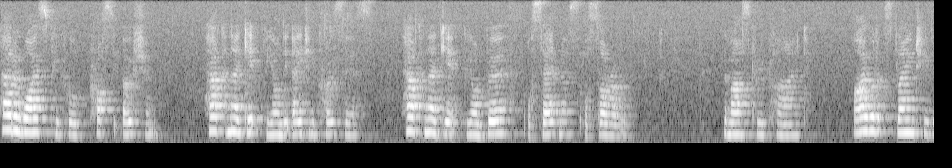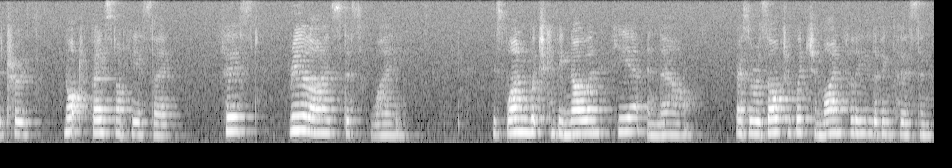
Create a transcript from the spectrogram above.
How do wise people cross the ocean? How can they get beyond the aging process? How can they get beyond birth or sadness or sorrow? The Master replied, I will explain to you the truth, not based on hearsay. First, realize this way is one which can be known here and now, as a result of which a mindfully living person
